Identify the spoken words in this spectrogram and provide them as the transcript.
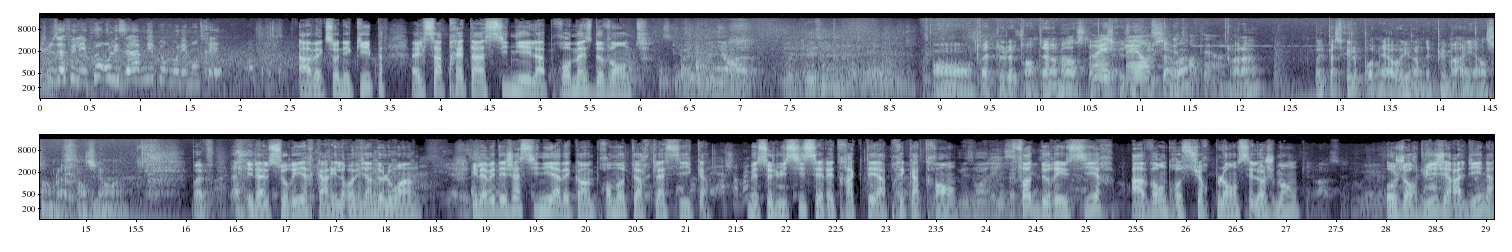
Il nous a fait les plans, on les a amenés pour vous les montrer. Avec son équipe, elle s'apprête à signer la promesse de vente. On traite le 31 mars, Oui, parce que je le savoir. 31. Voilà. Oui, parce que le 1er avril, on n'est plus mariés ensemble, attention. hein. Bref. Il a le sourire car il revient de loin. Il avait déjà signé avec un promoteur classique, mais celui-ci s'est rétracté après 4 ans, faute de réussir à vendre sur plan ses logements. Aujourd'hui, Géraldine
